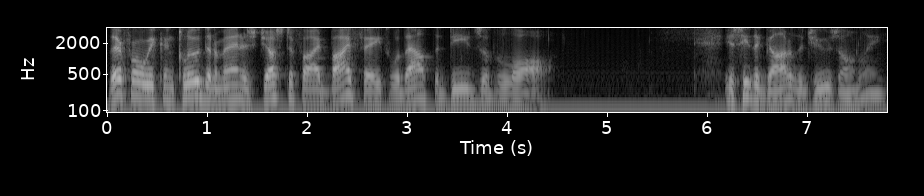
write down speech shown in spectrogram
Therefore, we conclude that a man is justified by faith without the deeds of the law. Is he the God of the Jews only?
